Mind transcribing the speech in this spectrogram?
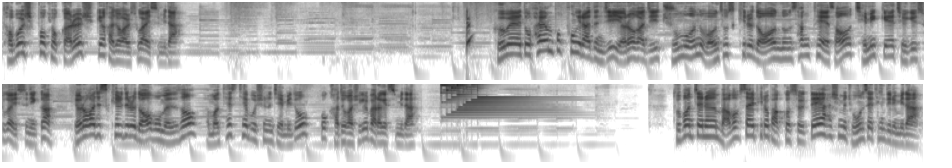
더블 시폭 효과를 쉽게 가져갈 수가 있습니다. 그 외에도 화염폭풍이라든지 여러가지 주문 원소 스킬을 넣어놓은 상태에서 재밌게 즐길 수가 있으니까 여러 가지 스킬들을 넣어보면서 한번 테스트해 보시는 재미도 꼭 가져가시길 바라겠습니다. 두 번째는 마법사의 피로 바꿨을 때 하시면 좋은 세팅들입니다.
